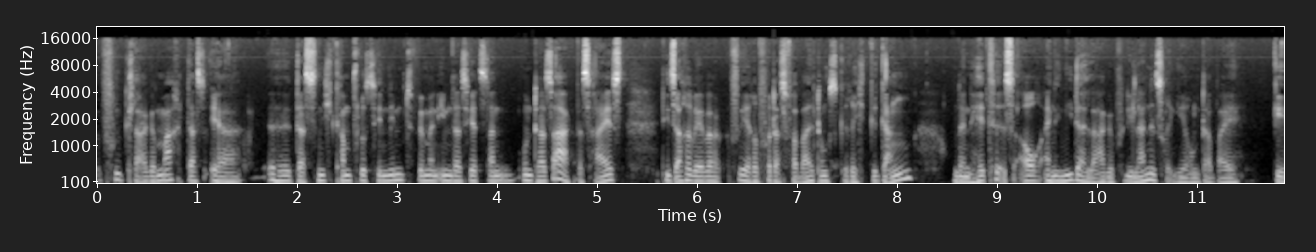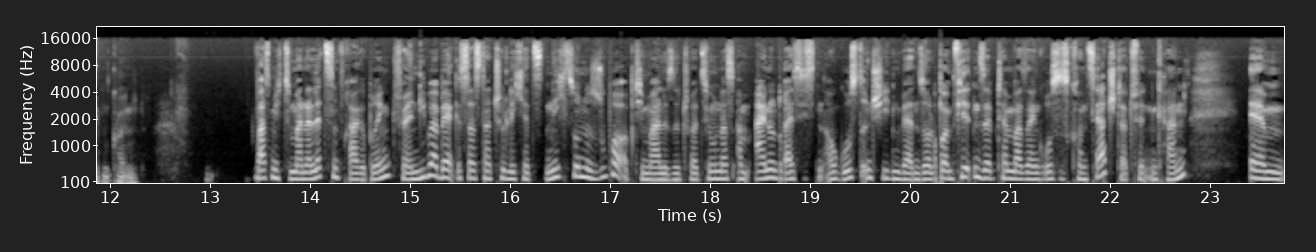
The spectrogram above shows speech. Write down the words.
früh klar gemacht, dass er äh, das nicht kampflos hinnimmt, wenn man ihm das jetzt dann untersagt. Das heißt, die Sache wäre, wäre vor das Verwaltungsgericht gegangen und dann hätte es auch eine Niederlage für die Landesregierung dabei geben können. Was mich zu meiner letzten Frage bringt, für Herrn Lieberberg ist das natürlich jetzt nicht so eine super optimale Situation, dass am 31. August entschieden werden soll, ob am 4. September sein großes Konzert stattfinden kann. Ähm,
